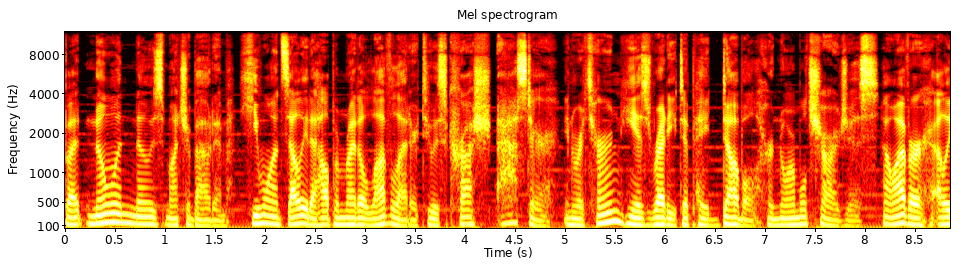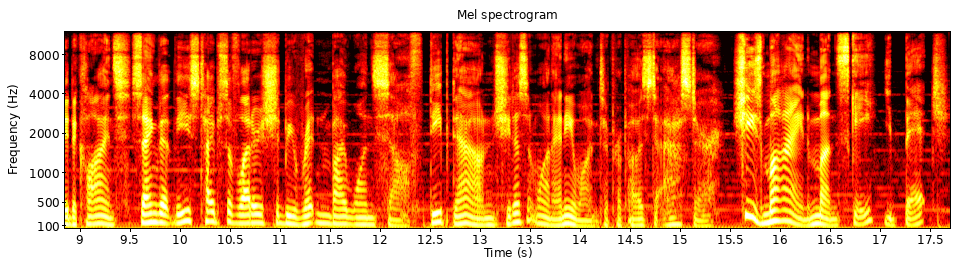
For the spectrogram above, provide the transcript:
but no one knows much about him. He wants Ellie to help him write a love letter to his crush, Aster. In return, he is ready to pay double her normal charges. However, Ellie declines, saying that these types of letters should be written by oneself. Deep down, she doesn't want anyone to propose to Aster. She's mine, Munsky, you bitch.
